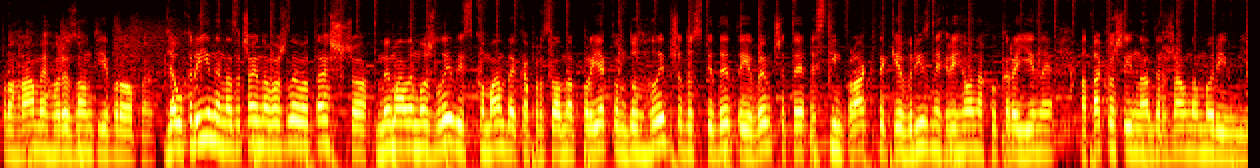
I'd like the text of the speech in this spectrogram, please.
програми Горизонт Європи для України. Надзвичайно важливо те, що ми мали можливість команда, яка працювала над проєктом, доглибше дослідити і вивчити стім практики в різних регіонах України, а також і на державному рівні.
